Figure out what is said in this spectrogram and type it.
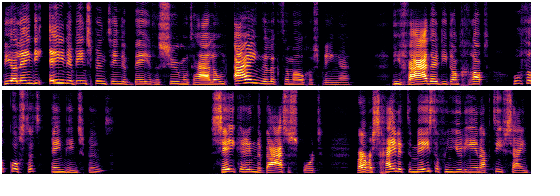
die alleen die ene winstpunt in de B-dressuur moet halen om eindelijk te mogen springen. Die vader die dan grapt, hoeveel kost het, één winstpunt? Zeker in de basissport, waar waarschijnlijk de meeste van jullie in actief zijn,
